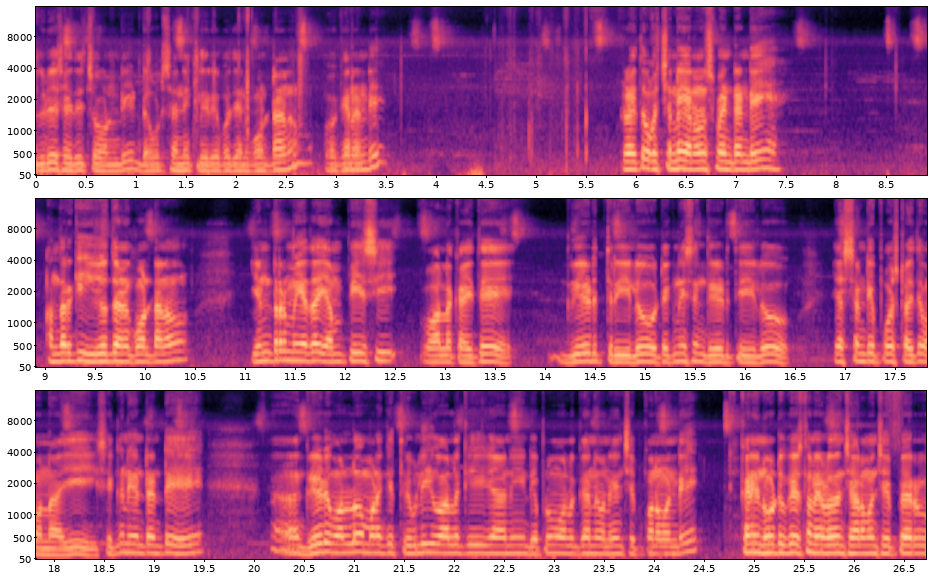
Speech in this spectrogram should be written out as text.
వీడియోస్ అయితే చూడండి. డౌట్స్ అన్నీ క్లియర్ అయిపోతాయి అనుకుంటాను. ఓకేనండి? ఇక్కడైతే ఒక చిన్న అనౌన్స్మెంట్ అండి. అందరికీ యూజ్ అవుతుంది అనుకుంటాను. ఇంటర్ మీద ఎంపీసీ వాళ్ళకైతే గ్రేడ్ త్రీలో టెక్నీషియన్ గ్రేడ్ త్రీలో ఎస్ఎన్టీ పోస్ట్ అయితే ఉన్నాయి. సెకండ్ ఏంటంటే గ్రేడ్ వన్లో మనకి త్రిబుల్ ఈ వాళ్ళకి కానీ డిప్లొమా వాళ్ళకి కానీ ఉన్నాయని చెప్పుకున్నామండి. కానీ నోటిఫికేషన్ ఇవ్వదని చాలామంది చెప్పారు.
